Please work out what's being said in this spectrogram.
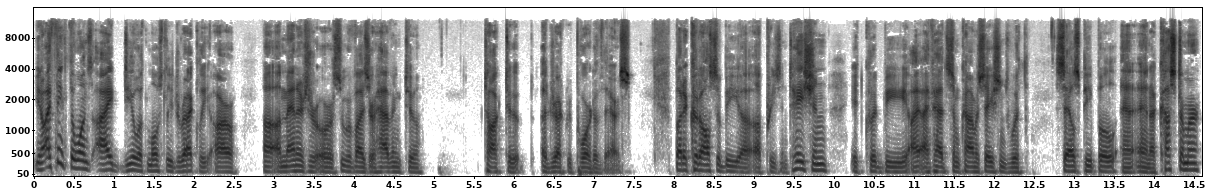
You know, I think the ones I deal with mostly directly are uh, a manager or a supervisor having to talk to a direct report of theirs. But it could also be a, a presentation. It could be, I, have had some conversations with salespeople and, and, a customer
